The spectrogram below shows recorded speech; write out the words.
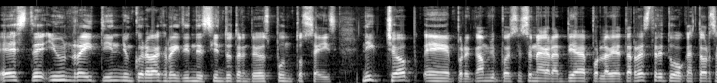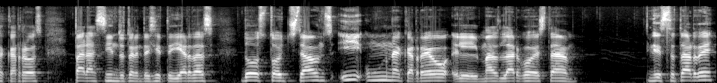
Este, y un rating, y un coreback rating de 132.6. Nick Chop, eh, por el cambio, pues es una garantía por la vía terrestre. Tuvo 14 acarreos para 137 yardas, 2 touchdowns y un acarreo, el más largo de esta esta tarde,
